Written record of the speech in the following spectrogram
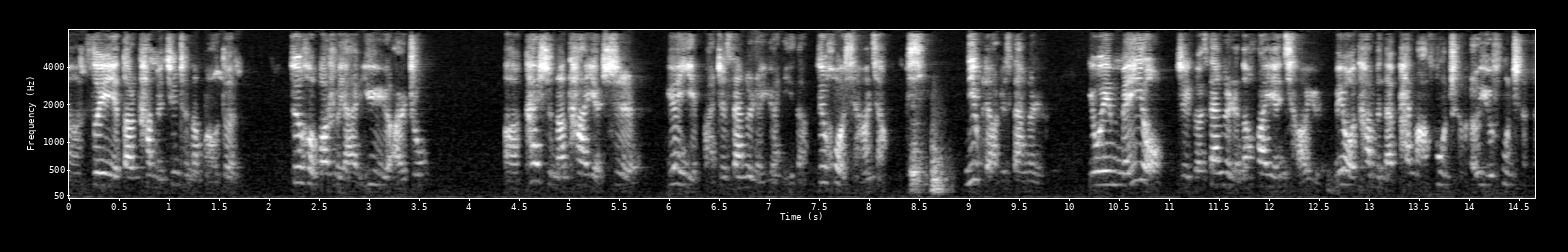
啊所以也导致他们君臣的矛盾，最后鲍叔牙郁郁而终，啊开始呢他也是愿意把这三个人远离的，最后想想不行，离不了这三个人。因为没有这个三个人的花言巧语，没有他们的拍马奉承、阿谀奉承，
